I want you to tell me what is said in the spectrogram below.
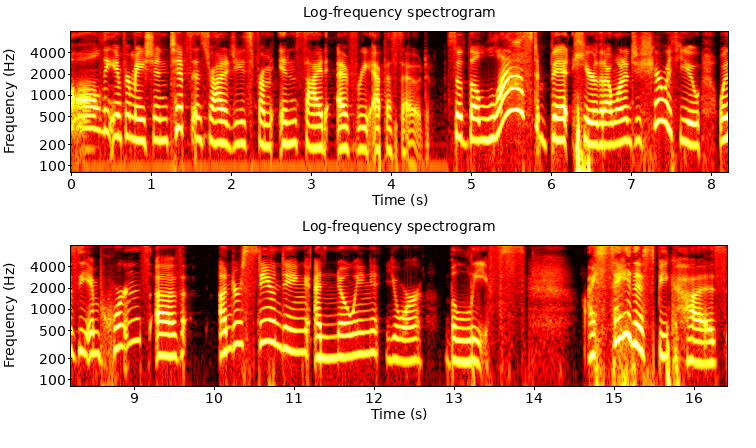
all the information, tips, and strategies from inside every episode. So, the last bit here that I wanted to share with you was the importance of understanding and knowing your beliefs. I say this because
